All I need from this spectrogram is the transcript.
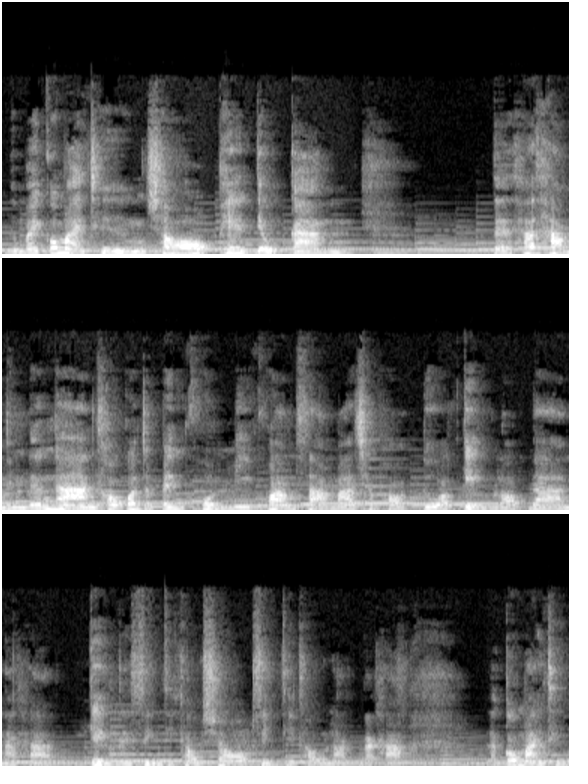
หรือไม่ก็หมายถึงชอบเพศเดียวกัน แต่ถ้าถามถึงเรื่องงานเขาก็จะเป็นคนมีความสามารถเฉพาะตัวเก่งรอบด้านนะคะ เก่งในสิ่งที่เขาชอบสิ่งที่เขารักนะคะ แล้วก็หมายถึง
